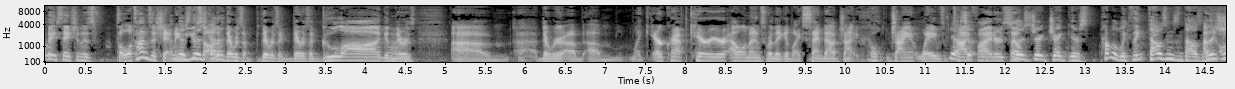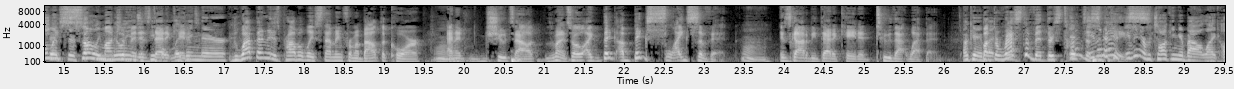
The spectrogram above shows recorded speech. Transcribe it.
space station is full of tons of shit. I mean, you saw gotta- them. There was a there was a there was a gulag, and there was um, uh, there were uh, um, like aircraft carrier elements where they could like send out giant giant waves of Yeah, Tie so, fighters. So, So, there's, there's probably thousands and thousands I think of only ships. There's so much of it is people dedicated. living there. The weapon is probably stemming from about the core, Hmm. and it shoots out. So, like big a big slice of it has Hmm. got to be dedicated to that weapon. Okay, but, but the rest of it, there's tons even of if, space. even if we're talking about like a,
